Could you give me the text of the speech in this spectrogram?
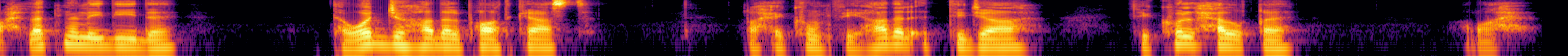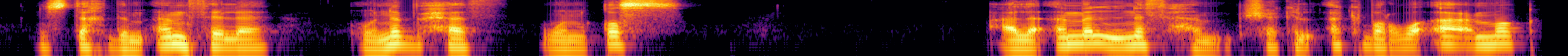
رحلتنا الجديدة توجه هذا البودكاست راح يكون في هذا الاتجاه في كل حلقة. راح نستخدم أمثلة ونبحث ونقص على أمل نفهم بشكل أكبر وأعمق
